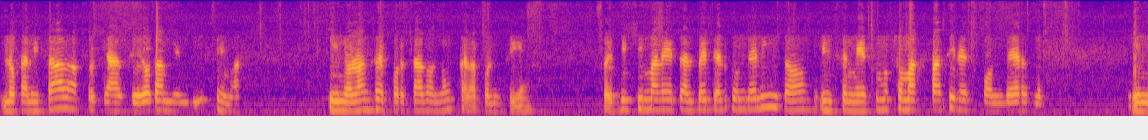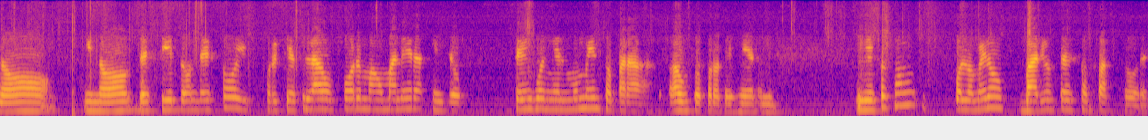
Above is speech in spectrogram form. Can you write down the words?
localizadas porque han sido también víctimas y no lo han reportado nunca a la policía. Pues víctima de tal vez de algún delito y se me es mucho más fácil esconderlo y no y no decir dónde estoy porque es la forma o manera que yo tengo en el momento para autoprotegerme. Y esos son por lo menos varios de esos factores.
